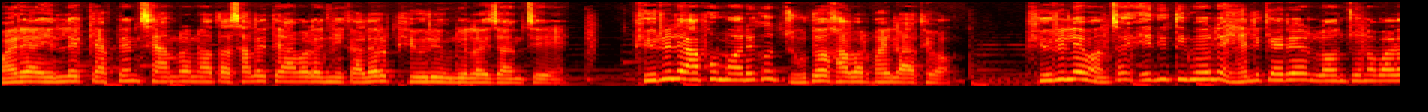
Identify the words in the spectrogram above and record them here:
मारिया हिलले क्याप्टेन स्याम र नतासाले त्यहाँबाट निकालेर फ्युरी उनीलाई जान्छे। फ्युरीले आफू मरेको झुटो खबर फैलाएको थियो फ्युरीले भन्छ यदि तिमीहरूले हेलिक्यारियर लन्च हुनबाट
